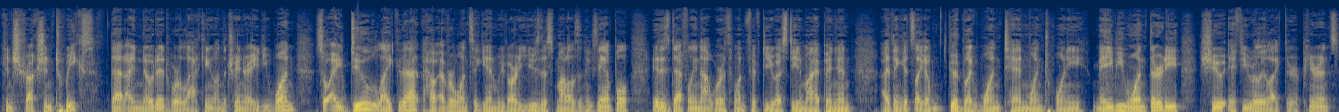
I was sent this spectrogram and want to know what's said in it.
construction tweaks that I noted were lacking on the Trainer AD1. So I do like that. However, once again, we've already used this model as an example. It is definitely not worth 150 USD in my opinion. I think it's like a good like 110, 120, maybe 130 shoot if you really like their appearance.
